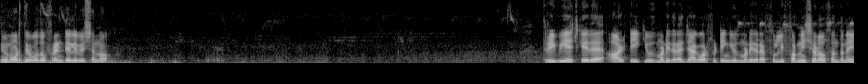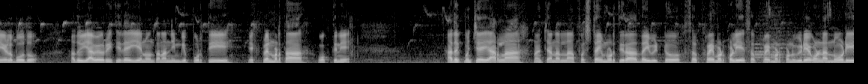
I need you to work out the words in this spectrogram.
ನೀವು ನೋಡ್ತಿರ್ಬೋದು ಫ್ರಂಟ್ ಎಲಿವೇಶನ್ನು ತ್ರೀ ಬಿ ಎಚ್ ಕೆ ಇದೆ. ಆಲ್ ಟೀಕ್ ಯೂಸ್ ಮಾಡಿದ್ದಾರೆ ಜಾಗವರ್ ಫಿಟ್ಟಿಂಗ್ ಯೂಸ್ ಮಾಡಿದ್ದಾರೆ ಫುಲ್ಲಿ ಫರ್ನಿಷರ್ಡ್ ಹೌಸ್ ಅಂತಲೇ ಹೇಳ್ಬೋದು. ಅದು ಯಾವ್ಯಾವ ರೀತಿ ಇದೆ, ಏನು ಅಂತ ನಾನು ನಿಮಗೆ ಪೂರ್ತಿ ಎಕ್ಸ್ಪ್ಲೇನ್ ಮಾಡ್ತಾ ಹೋಗ್ತೀನಿ. ಅದಕ್ಕೆ ಮುಂಚೆ ಯಾರನ್ನ ನನ್ನ ಚಾನಲ್ನ ಫಸ್ಟ್ ಟೈಮ್ ನೋಡ್ತೀರಾ, ದಯವಿಟ್ಟು ಸಬ್ಸ್ಕ್ರೈಬ್ ಮಾಡ್ಕೊಳ್ಳಿ. ಸಬ್ಸ್ಕ್ರೈಬ್ ಮಾಡ್ಕೊಂಡು ವೀಡಿಯೋಗಳನ್ನ ನೋಡಿ.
